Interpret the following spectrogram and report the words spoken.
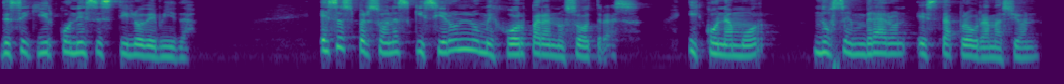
de seguir con ese estilo de vida. Esas personas quisieron lo mejor para nosotras y con amor nos sembraron esta programación.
